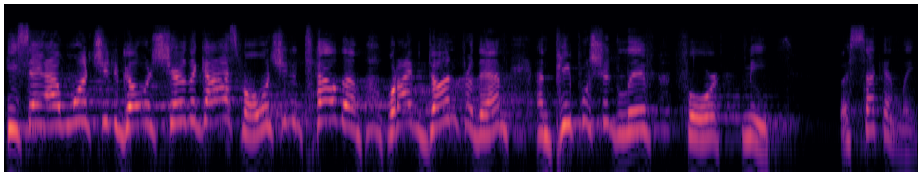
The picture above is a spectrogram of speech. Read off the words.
he's saying, I want you to go and share the gospel. I want you to tell them what I've done for them, and people should live for me. But secondly,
